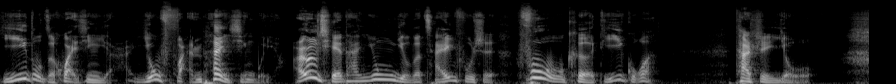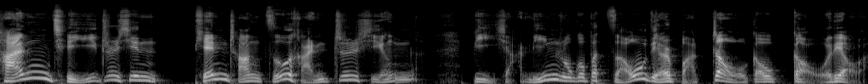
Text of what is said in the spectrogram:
一肚子坏心眼儿，有反叛行为啊，而且他拥有的财富是富可敌国，他是有韩起之心，天长子罕之行啊！陛下，您如果不早点把赵高搞掉啊！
